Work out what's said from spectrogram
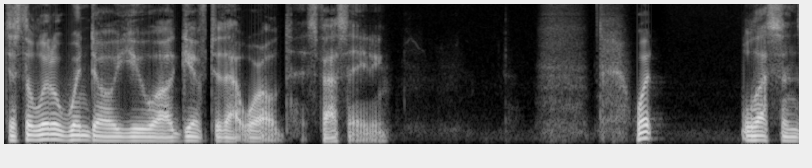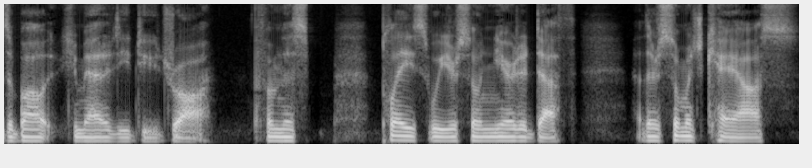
Just the little window you uh, give to that world is fascinating. What lessons about humanity do you draw from this place where you're so near to death. There's so much chaos.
